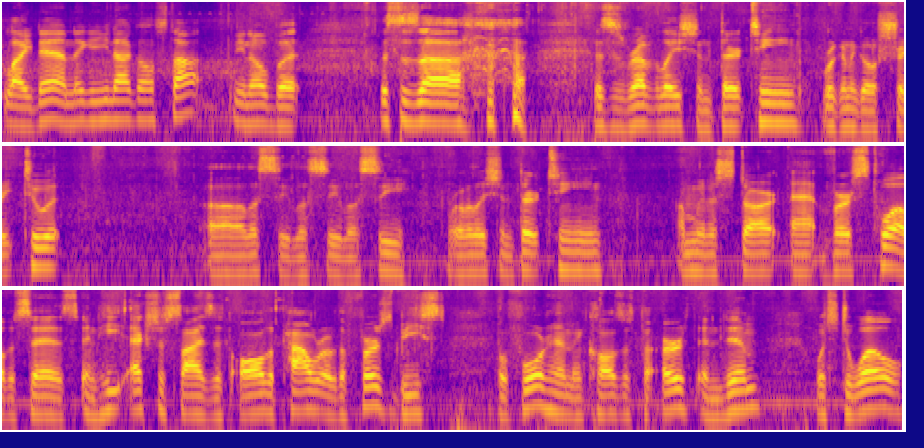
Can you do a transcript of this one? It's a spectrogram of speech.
like damn nigga, you not gonna stop? You know, but this is uh this is Revelation 13. We're gonna go straight to it. Uh, let's see, let's see, let's see. Revelation 13 I'm going to start at verse 12. It says, And he exerciseth all the power of the first beast before him, and causeth the earth and them which dwell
